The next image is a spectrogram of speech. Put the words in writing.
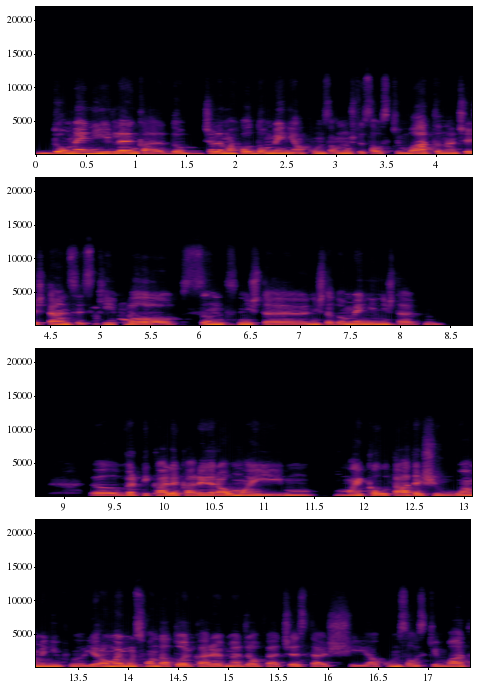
domeniile în care, do, cele mai hot domenii acum sau nu știu, s-au schimbat în acești ani, se schimbă, sunt niște, niște domenii, niște uh, verticale care erau mai mai căutate și oamenii, erau mai mulți fondatori care mergeau pe acestea și acum s-au schimbat.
